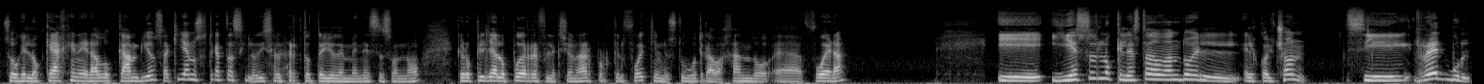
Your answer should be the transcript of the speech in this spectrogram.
sobre lo que ha generado cambios. Aquí ya no se trata si lo dice Alberto Tello de Meneses o no. Creo que él ya lo puede reflexionar porque él fue quien lo estuvo trabajando eh, fuera. Y, y, eso es lo que le ha estado dando el, el colchón. Si Red Bull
